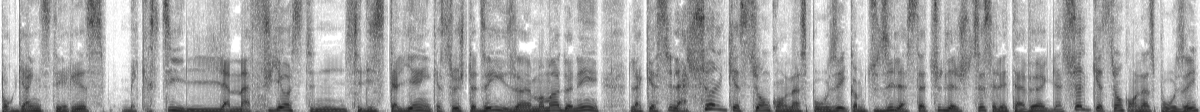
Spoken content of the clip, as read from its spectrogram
pour gangstérisme. Mais Christy, la mafia, c'est des Italiens. Qu'est-ce que je te dis? À un moment donné, la question, la seule question qu'on a se poser, comme tu dis, la statue de la justice, elle est aveugle. La seule question qu'on a se poser,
